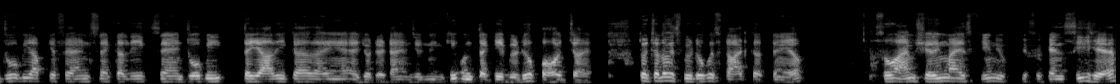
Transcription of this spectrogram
जो भी आपके फ्रेंड्स हैं कलीग्स हैं जो भी तैयारी कर रहे हैं एजो डेटा इंजीनियरिंग की उन तक ये वीडियो पहुँच जाए। तो चलो इस वीडियो को स्टार्ट करते हैं अब। So i'm sharing my screen you, if you can see here.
